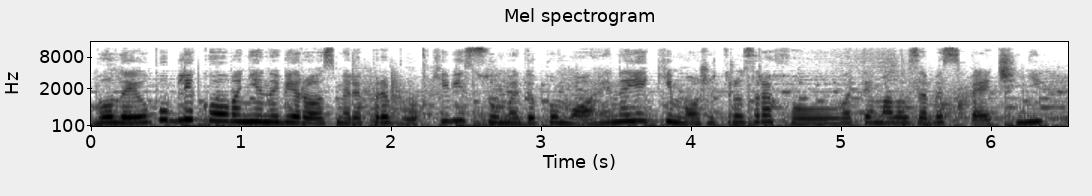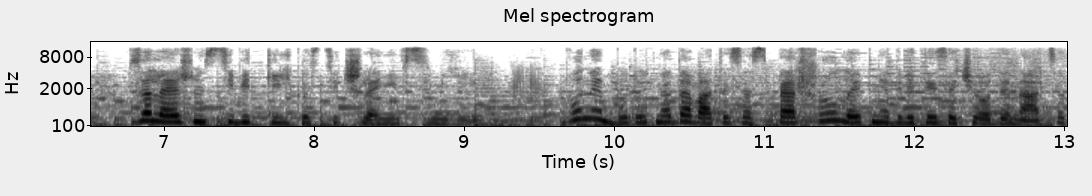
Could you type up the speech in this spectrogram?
були опубліковані нові розміри прибутків і суми допомоги, на які можуть розраховувати малозабезпечені в залежності від кількості членів сім'ї. Вони будуть надаватися з 1 липня 2011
